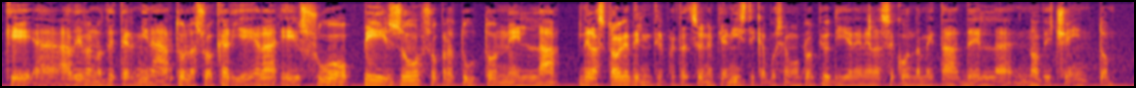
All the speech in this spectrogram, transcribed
che eh, avevano determinato la sua carriera e il suo peso soprattutto nella, nella storia dell'interpretazione pianistica, possiamo proprio dire, nella seconda metà del Novecento.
